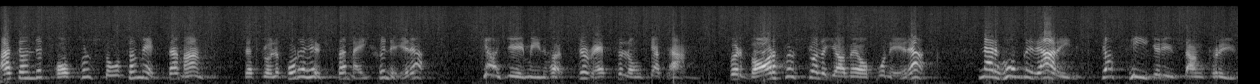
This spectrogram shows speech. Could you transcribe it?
Att under toppen stå som äkta man det skulle på det högsta mig genera. Jag ger min hustru rätt så långt jag kan. För varför skulle jag mig opponera? När hon blir arg, jag tiger utan krut.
